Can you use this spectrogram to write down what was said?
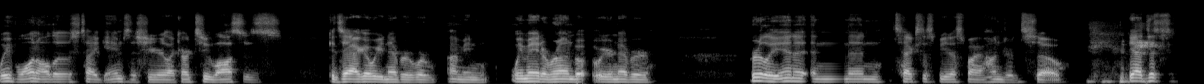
we've won all those tight games this year. Like our two losses, Gonzaga, we never were. I mean, we made a run, but we were never really in it. And then Texas beat us by hundred. So, yeah, just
